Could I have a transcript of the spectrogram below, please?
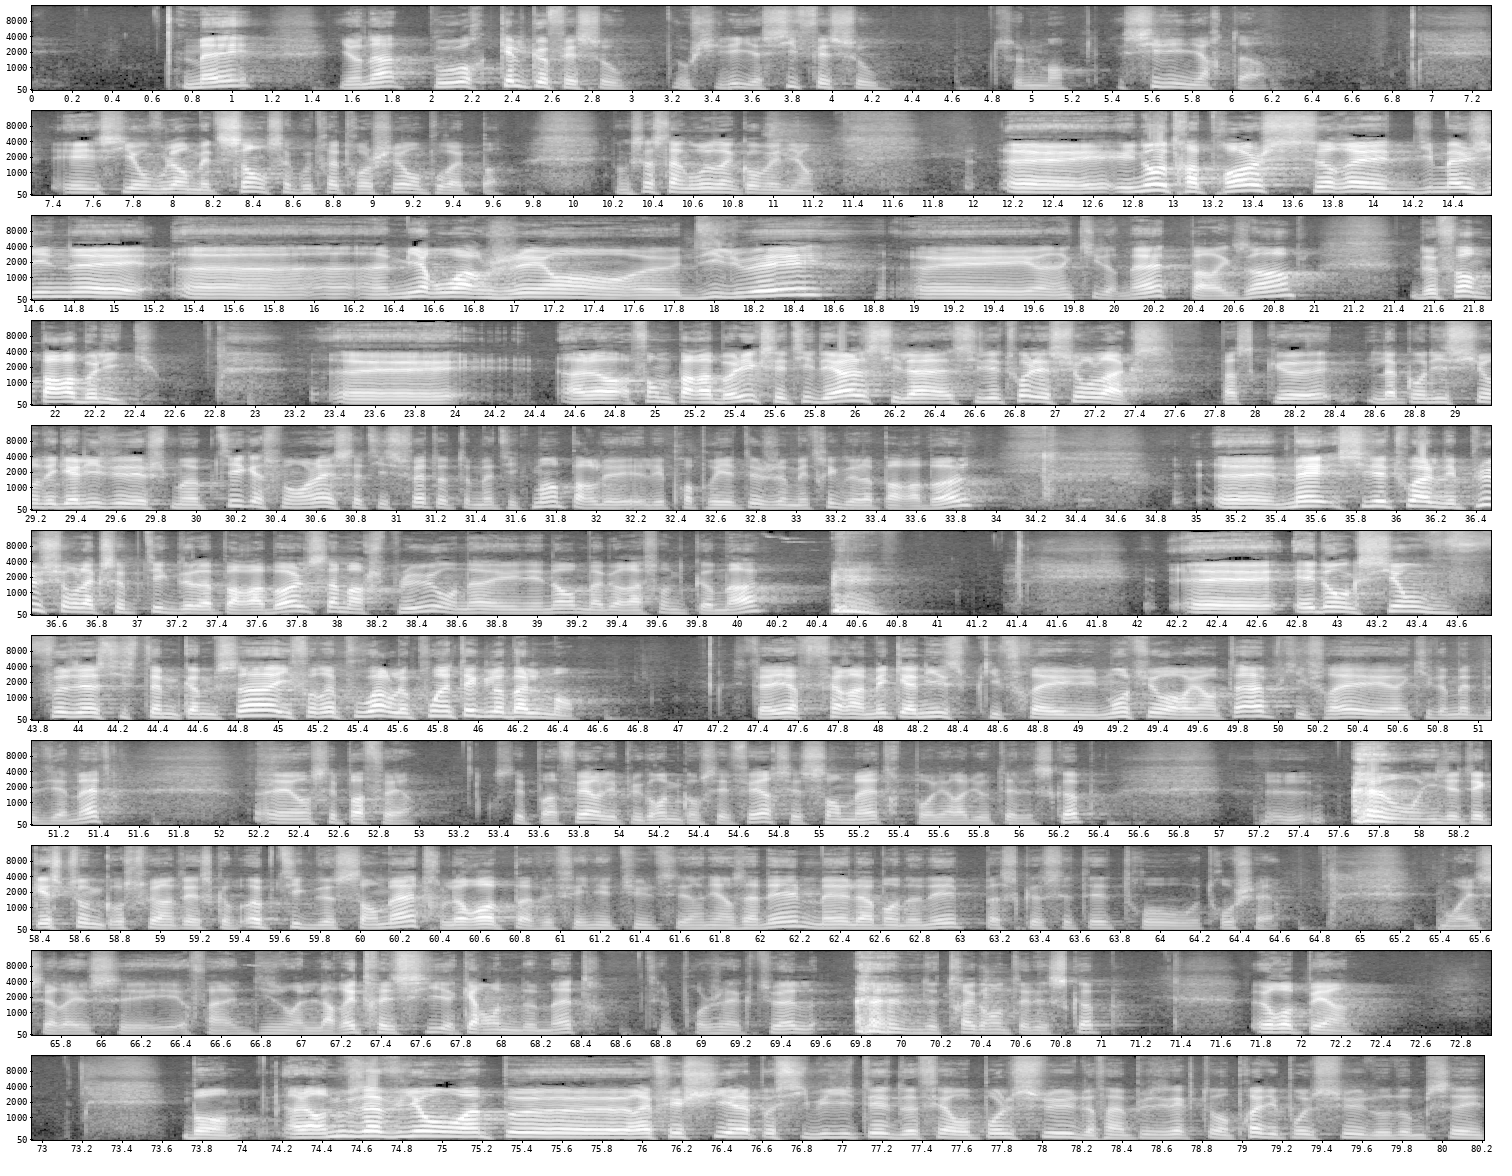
mais il y en a pour quelques faisceaux. Au Chili, il y a six faisceaux seulement, six retard. Et si on voulait en mettre 100, ça coûterait trop cher, on ne pourrait pas. Donc ça, c'est un gros inconvénient. Euh, une autre approche serait d'imaginer un, miroir géant euh, dilué, euh, un kilomètre par exemple, de forme parabolique. alors, forme parabolique, c'est idéal si l'étoile est sur l'axe parce que la condition d'égalité des chemins optiques, à ce moment-là, est satisfaite automatiquement par les, propriétés géométriques de la parabole. Euh, mais si l'étoile n'est plus sur l'axe optique de la parabole, ça ne marche plus, on a une énorme aberration de coma. Euh, et donc, si on faisait un système comme ça, il faudrait pouvoir le pointer globalement. C'est-à-dire faire un mécanisme qui ferait une monture orientable, qui ferait un kilomètre de diamètre, et on ne sait pas faire. On ne sait pas faire, les plus grandes qu'on sait faire, c'est 100 mètres pour les radiotélescopes. Euh, il était question de construire un télescope optique de 100 mètres. L'Europe avait fait une étude ces dernières années, mais elle a abandonné parce que c'était trop, trop cher. Bon, elle, enfin, disons, l'a rétréci à 42 mètres. C'est le projet actuel de très grands télescopes européens. Bon, alors nous avions un peu réfléchi à la possibilité de faire au pôle sud, enfin plus exactement près du pôle sud, au Dôme C,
